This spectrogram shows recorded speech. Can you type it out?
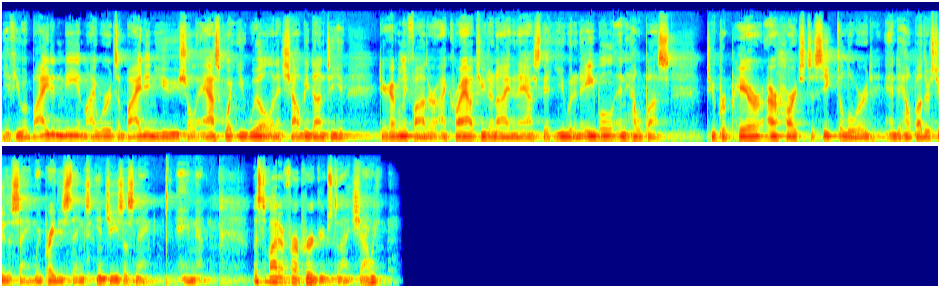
if you abide in me and my words abide in you, you shall ask what you will, and it shall be done to you. Dear Heavenly Father, I cry out to you tonight and ask that you would enable and help us to prepare our hearts to seek the Lord and to help others do the same. We pray these things in Jesus' name. Amen. Let's divide up for our prayer groups tonight, shall we?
